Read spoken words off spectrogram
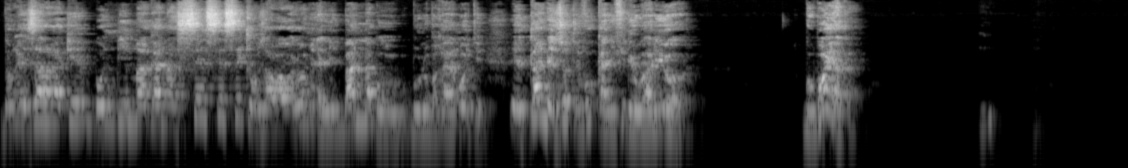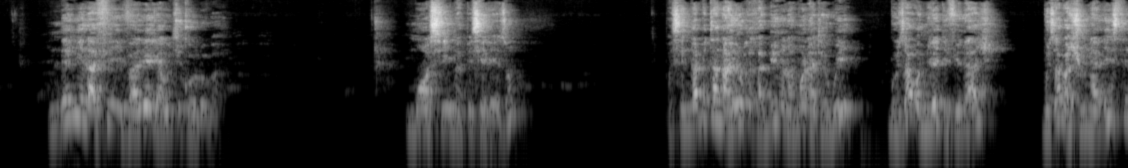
donc ezalaka ke bondimaka na ccc ke ozala warrior me na libanda bolobaka yango te et quand les autres vous qualifie de warrior boboyaka ndenge la fille valeri auti koloba moi aussi napesi raison parce que nga mpe ntango nayokaka bino namonaka wi boza au milieu du village boza bajournaliste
